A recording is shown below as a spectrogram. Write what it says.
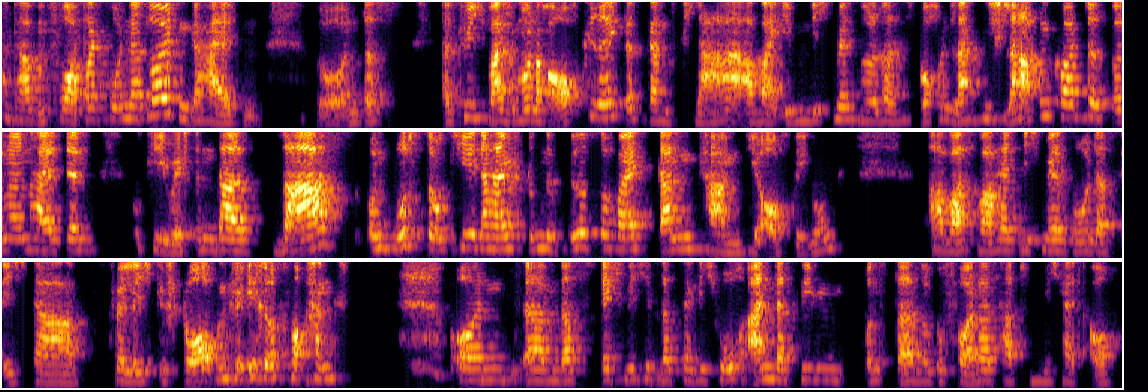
und habe einen Vortrag vor 100 Leuten gehalten. So, und das, natürlich war ich immer noch aufgeregt, das ist ganz klar, aber eben nicht mehr so, dass ich wochenlang nicht schlafen konnte, sondern halt dann, okay, wenn ich dann da saß und wusste, okay, in einer halben Stunde ist es soweit, dann kam die Aufregung. Aber es war halt nicht mehr so, dass ich da völlig gestorben wäre vor Angst. Und ähm, das rechne ich tatsächlich hoch an, dass sie uns da so gefordert hat und mich halt auch,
